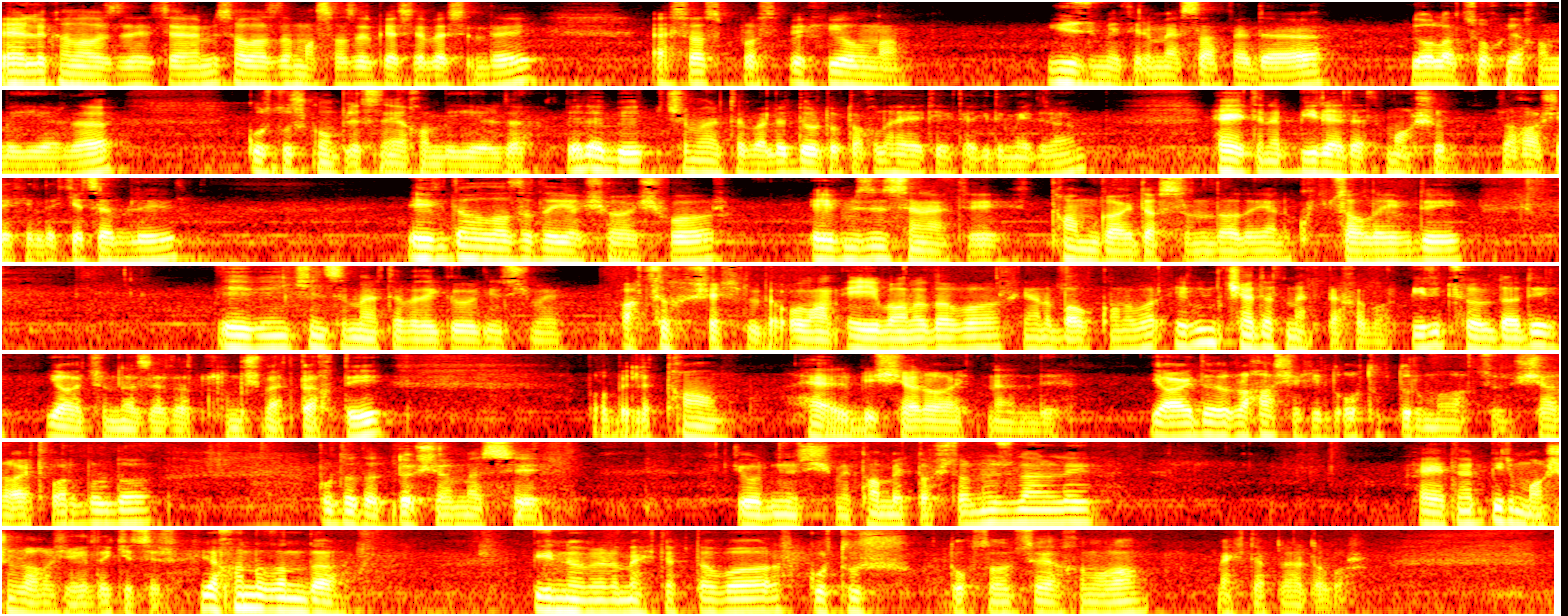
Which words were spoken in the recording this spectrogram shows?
Dəyərli kanal izləyicilərimiz, hal-hazırda Masazır qəsəbəsindəyik. Əsas prospekt yolla 100 metr məsafədə, yola çox yaxın bir yerdə, Qurtuluş kompleksinə yaxın bir yerdə. Belə bir 2 mərtəbəli 4 otaqlı həyət ev təqdim edirəm. Həyətinə 1 ədəd maşın rahat şəkildə keçə bilir. Evdə hal-hazırda yaşayış var. Evimizin sənəti tam qaydasındadır, yəni kupçalı evdir. Evin ikinci mərtəbədə gördüyünüz kimi açıq şəkildə olan eyvanı da var, yəni balkonu var. Evin iki ədəd mətbəxi var. Biri çöldədir, yay üçün nəzərdə tutulmuş mətbəxdir. Bu belə tam hər bir şəraitlədir. Yayda rahat şəkildə otub durmaq üçün şərait var burada. Burada da döşəməsi gördüyünüz kimi tam et daşlarla üzlənilib. Həyətinə bir maşın rahat şəkildə keçir. Yaxınlığında bir nömrəli məktəb də var. Qurtuş 93-ə yaxın olan məktəblər də var.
